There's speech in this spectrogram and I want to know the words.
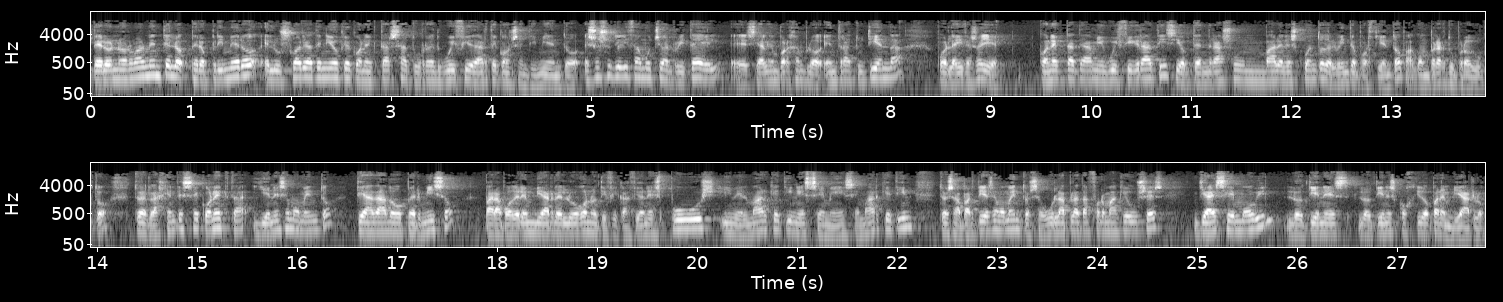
Pero normalmente, lo, pero primero el usuario ha tenido que conectarse a tu red wifi y darte consentimiento. Eso se utiliza mucho en retail. Eh, si alguien, por ejemplo, entra a tu tienda, pues le dices, oye, conéctate a mi wifi gratis y obtendrás un vale descuento del 20% para comprar tu producto. Entonces la gente se conecta y en ese momento te ha dado permiso para poder enviarle luego notificaciones push, email marketing, SMS marketing. Entonces a partir de ese momento, según la plataforma que uses, ya ese móvil lo tienes, lo tienes cogido para enviarlo.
